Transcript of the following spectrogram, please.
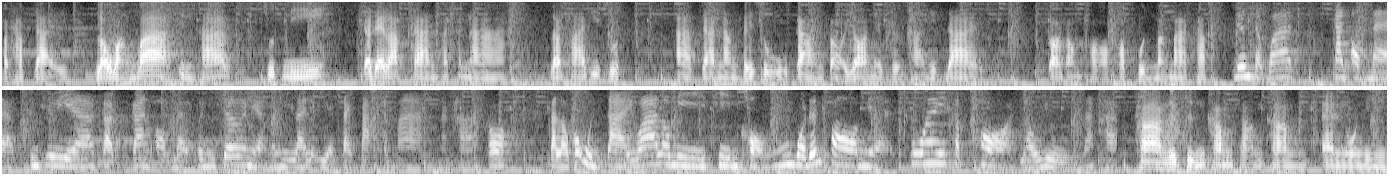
ประทับใจ เราหวังว่าสินค้าชุดนี้จะได้รับการพัฒนา และท้ายที่สุดอาจจะนำไปสู่การต่อยอดในเชิงพาณิชย์ได้ ก็ต้องขอขอบคุณมาก ๆ ครับ เนื่องจากว่าการออกแบบอินเทอรียกับการออกแบบเฟอร์นิเจอร์เนี่ยมันมีรายละเอียดแตกต่างกันมากนะคะ ก็ แต่เราก็อุ่นใจว่าเรามีทีมของ Modern Form เนี่ยช่วยซัพพอร์ตเราอยู่นะคะ ถ้านึกถึงคำสามคำแอนโนนีม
